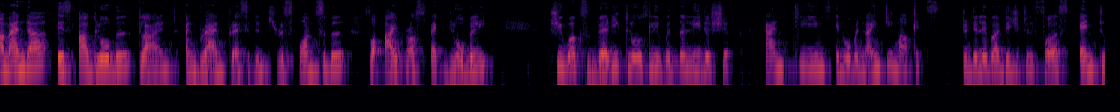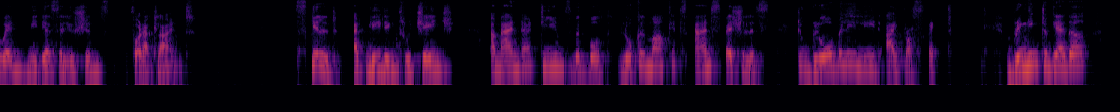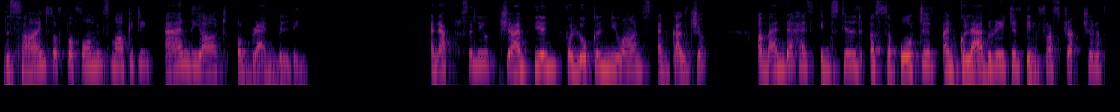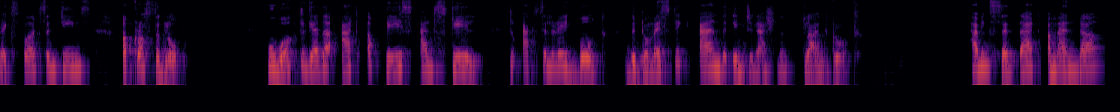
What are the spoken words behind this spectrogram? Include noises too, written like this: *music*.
Amanda is our global client and brand president responsible for iProspect globally. She works very closely with the leadership and teams in over 90 markets to deliver digital first end-to-end media solutions for our client. Skilled at leading through change, Amanda teams with both local markets and specialists to globally lead iProspect, bringing together the science of performance marketing and the art of brand building. An absolute champion for local nuance and culture, Amanda has instilled a supportive and collaborative infrastructure of experts and teams across the globe who work together at a pace and scale to accelerate both the domestic and the international client growth. Having said that, Amanda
